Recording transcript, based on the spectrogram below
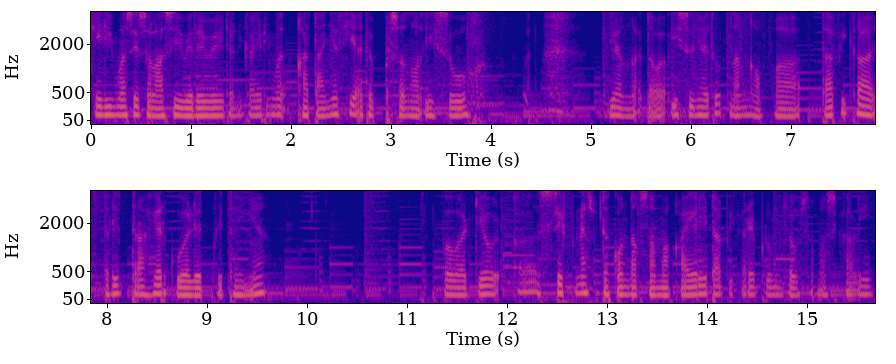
KD masih isolasi btw dan Kyrie katanya sih ada personal issue. Yang nggak tahu isunya itu tentang apa. Tapi kak tadi terakhir gue lihat beritanya bahwa dia uh, Steve sudah kontak sama Kyrie tapi Kyrie belum jauh sama sekali.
